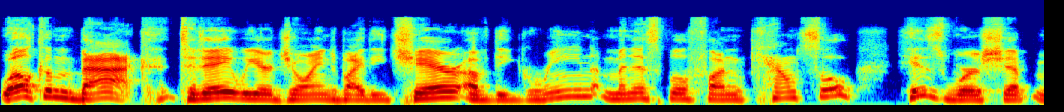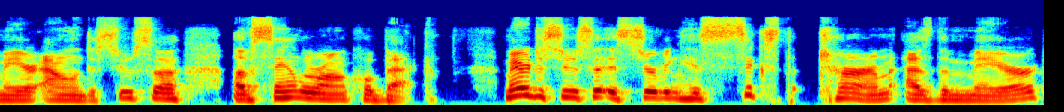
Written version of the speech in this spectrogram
Welcome back. Today we are joined by the chair of the Green Municipal Fund Council, His Worship Mayor Alan DeSousa of Saint Laurent, Quebec. Mayor DeSousa is serving his sixth term as the mayor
